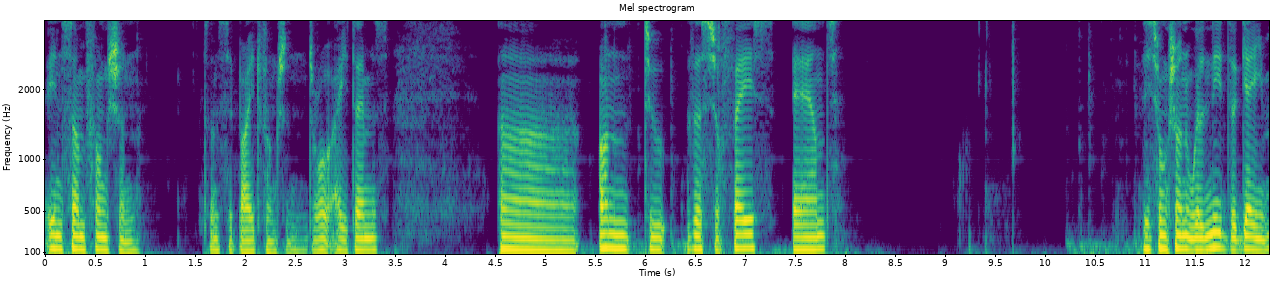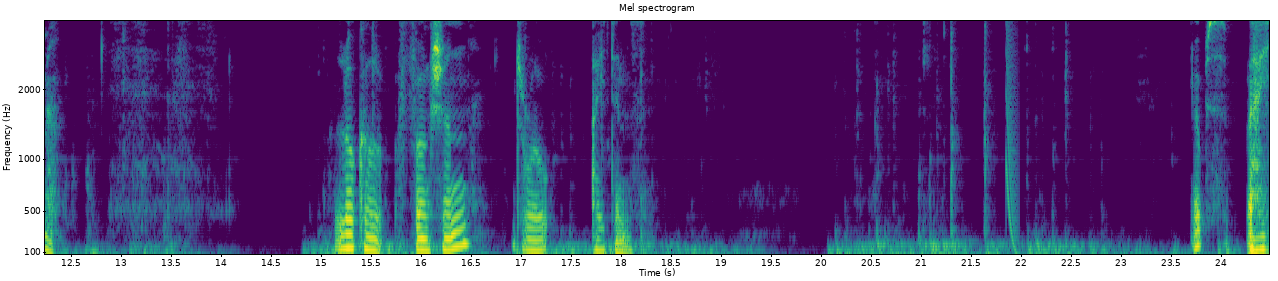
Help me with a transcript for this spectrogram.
in some function, some separate function. Draw items uh, onto the surface and this function will need the game. Local function draw items. Oops, I,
